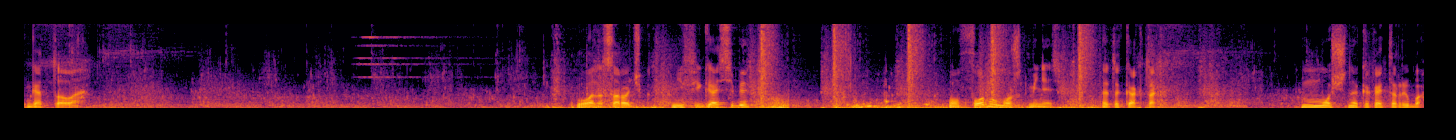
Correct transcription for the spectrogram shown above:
Готово. О, носорочек. Нифига себе. Он форму может менять? Это как так? Мощная какая-то рыба.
